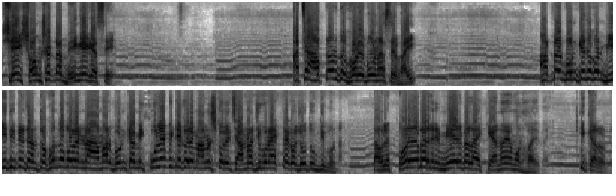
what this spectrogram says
সেই সংসারটা ভেঙে গেছে। আচ্ছা আপনার তো ঘরে বোন আছে ভাই। আপনার বোনকে যখন বিয়ে দিতে যান, তখন তো বলেন, না, আমার বোনকে আমি কোলে পিঠে করে মানুষ করেছি, আমরা জীবনে এক টাকা যৌতুক দিব না। তাহলে পরের বারের মেয়ের বেলায় কেন এমন হয় ভাই? কি কারণে?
